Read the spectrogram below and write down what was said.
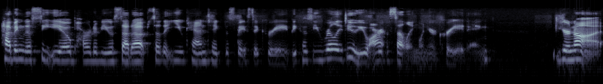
having the CEO part of you set up so that you can take the space to create because you really do. You aren't selling when you're creating you're not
